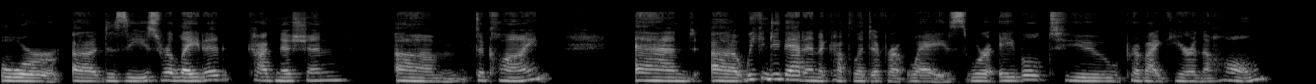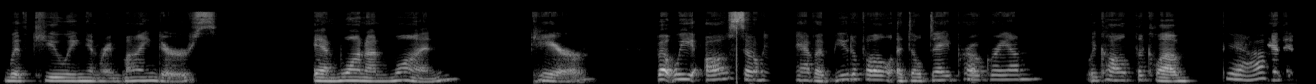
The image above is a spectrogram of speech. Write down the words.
or uh, disease related cognition um, decline and uh, we can do that in a couple of different ways. We're able to provide care in the home with cueing and reminders and one on one care. But we also have a beautiful adult day program. We call it the club. Yeah. And it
